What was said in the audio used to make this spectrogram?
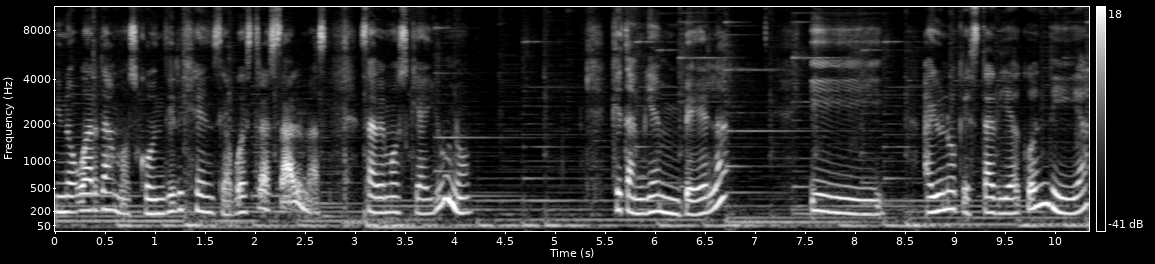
y no guardamos con diligencia vuestras almas, sabemos que hay uno que también vela y hay uno que está día con día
